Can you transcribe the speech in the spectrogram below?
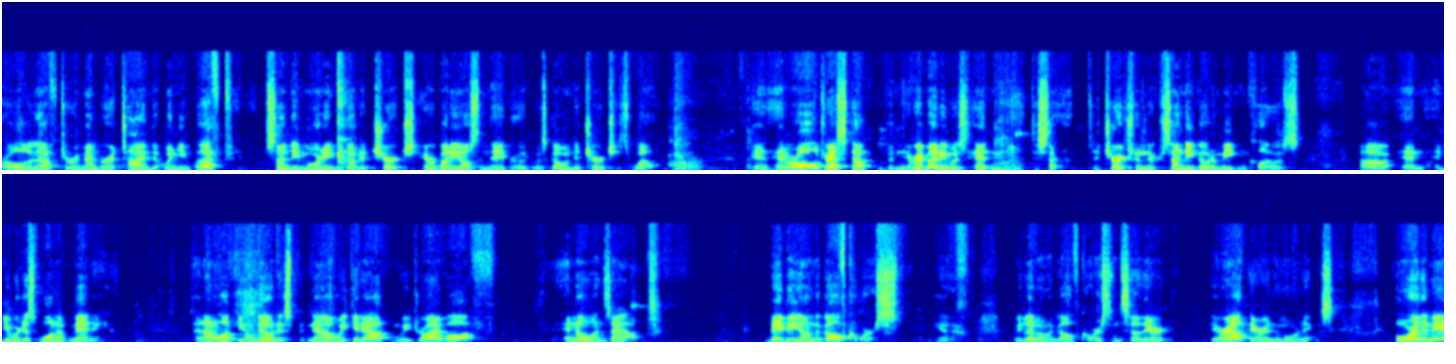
are old enough to remember a time that when you left Sunday morning to go to church, everybody else in the neighborhood was going to church as well. And they were all dressed up, and everybody was heading to, to church in their Sunday go to meeting clothes. Uh, and, and you were just one of many. And I don't know if you've noticed, but now we get out and we drive off, and no one's out. Maybe on the golf course. You know, we live on a golf course, and so they're they're out there in the mornings. Or they may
